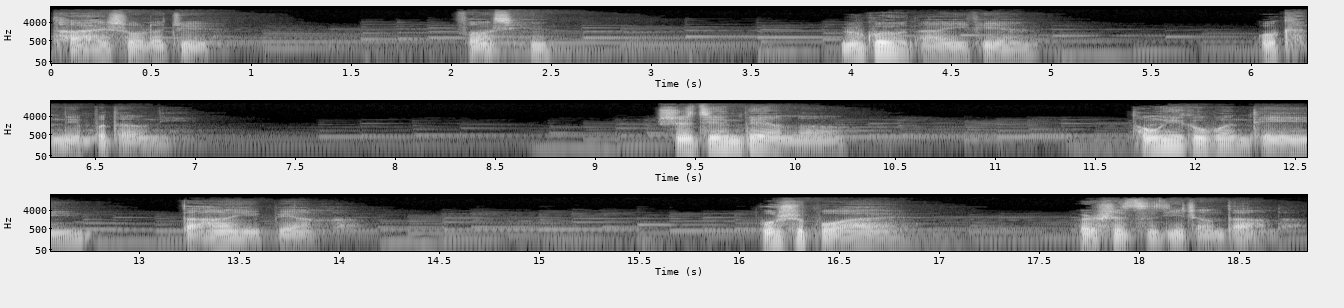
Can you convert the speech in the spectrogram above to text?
他还说了句：“放心，如果有那一天，我肯定不等你。”时间变了，同一个问题，答案也变了。不是不爱，而是自己长大了。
